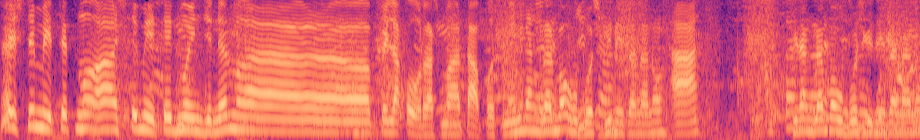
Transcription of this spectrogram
Sa estimated mo, ah, estimated mo engineer, mga pilak oras matapos ni. Kinanglan mo, ubos ginita na no. Ah, Kinanglan mo, ubos ginita na no.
